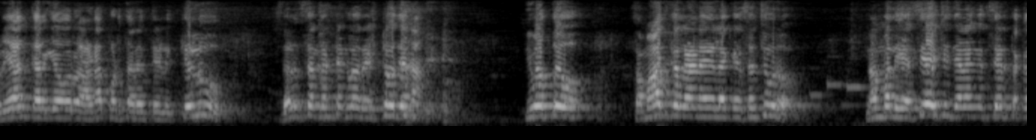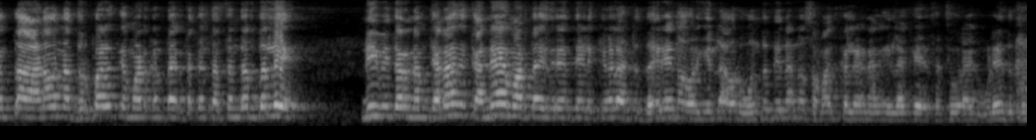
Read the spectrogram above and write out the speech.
ಪ್ರಿಯಾಂಕ್ ಖರ್ಗೆ ಅವರು ಹಣ ಕೊಡ್ತಾರೆ ಅಂತೇಳಿ ಕೆಲವು ದಲಿತ ಸಂಘಟನೆಗಳವ್ರು ಎಷ್ಟೋ ಜನ. ಇವತ್ತು ಸಮಾಜ ಕಲ್ಯಾಣ ಇಲಾಖೆ ಸಚಿವರು ನಮ್ಮಲ್ಲಿ ಎಸ್ ಸಿ ಎಸ್ ಟಿ ಜನಾಂಗಕ್ಕೆ ಸೇರ್ತಕ್ಕಂಥ ಹಣವನ್ನು ದುರ್ಬಳಕೆ ಮಾಡ್ಕೊತಾ ಇರ್ತಕ್ಕಂಥ ಸಂದರ್ಭದಲ್ಲಿ ನೀವು ಈ ಥರ ನಮ್ಮ ಜನಾಂಗಕ್ಕೆ ಅನ್ಯಾಯ ಮಾಡ್ತಾ ಇದ್ದೀರಿ ಅಂತೇಳಿ ಕೇಳೋಷ್ಟು ಧೈರ್ಯನೂ ಅವ್ರಿಗಿಲ್ಲ. ಅವರು ಒಂದು ದಿನನೂ ಸಮಾಜ ಕಲ್ಯಾಣ ಇಲಾಖೆ ಸಚಿವರಾಗಿ ಉಳಿಯೋದಕ್ಕೂ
